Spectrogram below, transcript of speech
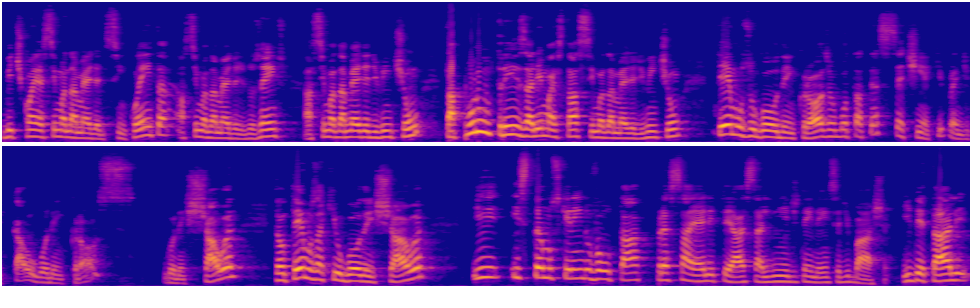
Bitcoin acima da média de 50, acima da média de 200, acima da média de 21. Tá por um triz ali, mas tá acima da média de 21. Temos o Golden Cross. Eu vou botar até essa setinha aqui para indicar o Golden Cross, Golden Shower. Então temos aqui o Golden Shower. E estamos querendo voltar para essa LTA, essa linha de tendência de baixa. E detalhe,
